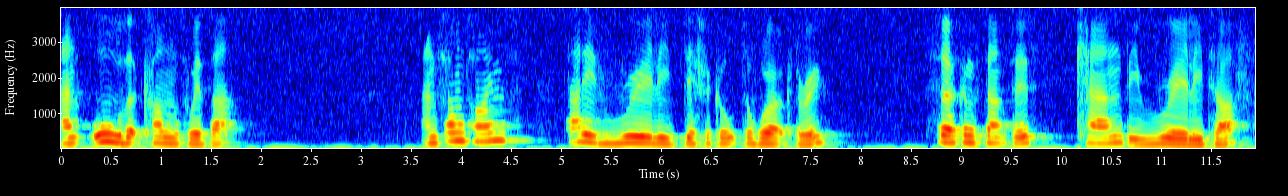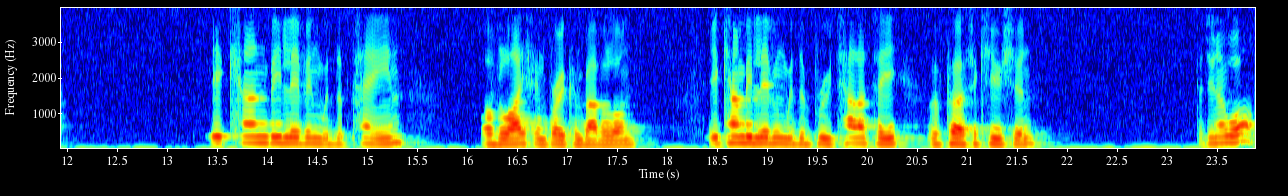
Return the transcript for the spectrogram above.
and all that comes with that. And sometimes that is really difficult to work through. Circumstances can be really tough. It can be living with the pain of life in broken Babylon. It can be living with the brutality of persecution. But you know what?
